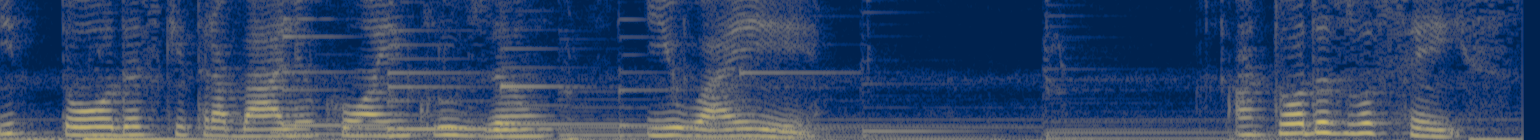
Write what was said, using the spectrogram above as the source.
e todas que trabalham com a inclusão e o AEE. a todas vocês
